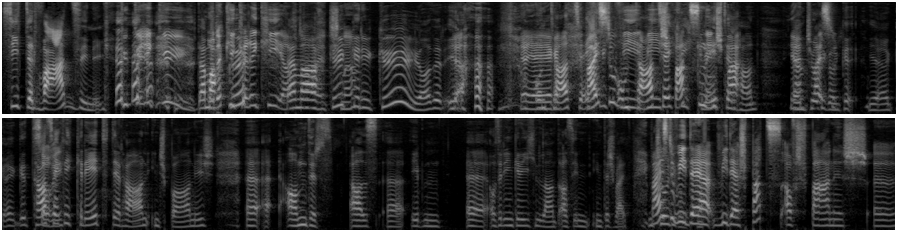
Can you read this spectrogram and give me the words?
sieht der wahnsinnig. Kükerikü. oder Kikeriki Der macht Kükerikü, ja. oder? Ja. ja. ja, ja, Und tatsächlich, weißt du, wie, wie Spatzen in Spanien ja, Entschuldigung, ja, tatsächlich Sorry. kräht der Hahn in Spanisch äh, äh, anders als äh, eben äh, oder in Griechenland als in, in der Schweiz. Weißt du, wie der, wie der Spatz auf Spanisch äh,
